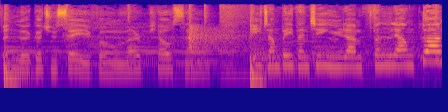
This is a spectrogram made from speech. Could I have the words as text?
分了个去随风而飘散。一张被单竟然分两段。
